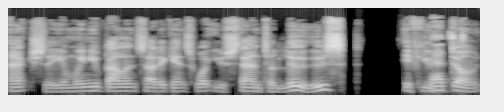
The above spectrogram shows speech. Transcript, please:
actually. And when you balance that against what you stand to lose, if you that's don't,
